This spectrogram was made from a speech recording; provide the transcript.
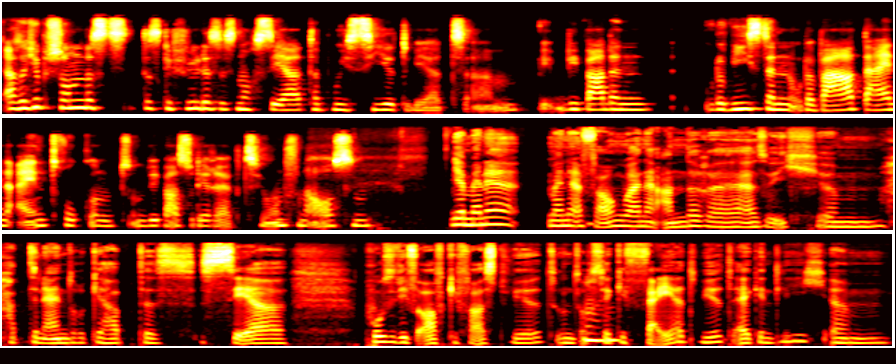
Also ich habe schon das, das Gefühl, dass es noch sehr tabuisiert wird. Ähm, wie, wie war denn oder wie ist denn oder war dein Eindruck und, und wie war so die Reaktion von außen? Ja, meine, meine Erfahrung war eine andere. Also ich ähm, habe den Eindruck gehabt, dass sehr positiv aufgefasst wird und auch mhm. sehr gefeiert wird eigentlich. Ähm,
